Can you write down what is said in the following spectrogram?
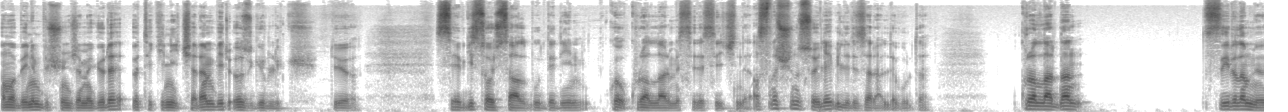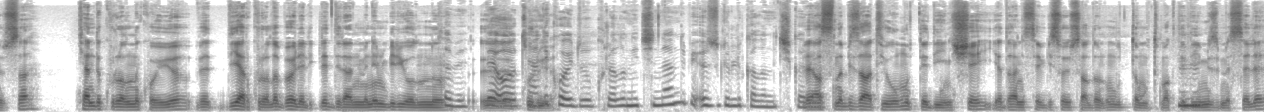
ama benim düşünceme göre ötekini içeren bir özgürlük diyor. Sevgi soysal bu dediğin kurallar meselesi içinde. Aslında şunu söyleyebiliriz herhalde burada. Kurallardan sıyrılamıyorsa kendi kuralını koyuyor ve diğer kurala böylelikle direnmenin bir yolunu Tabii. E, ve o kuruyor. kendi koyduğu kuralın içinden de bir özgürlük alanı çıkarıyor. Ve aslında bizatihi umut dediğin şey ya da hani Sevgi Soysal'dan umut damıtmak dediğimiz Hı-hı. mesele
